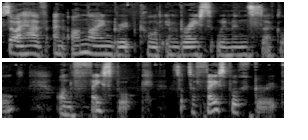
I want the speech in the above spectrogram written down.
So I have an online group called Embrace Women's Circles on Facebook. So it's a Facebook group.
